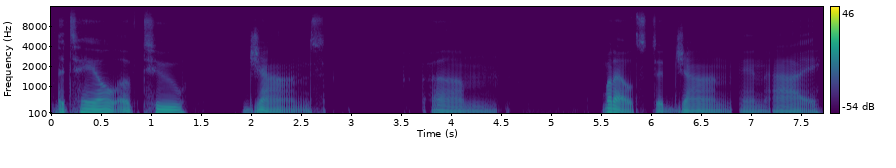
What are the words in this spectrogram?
the tale of two Johns. Um, what else did John and I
